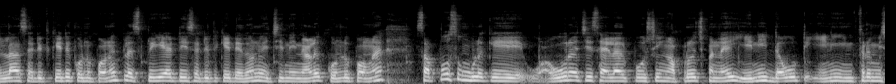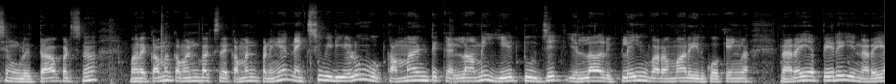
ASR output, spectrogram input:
எல்லா சர்டிஃபிகேட்டும் கொண்டு போகணும். ப்ளஸ் பிஆர்டி சர்டிஃபிகேட் ஏதோ ஒன்று வச்சுருந்தீங்கனாலும் கொண்டு போங்க. சப்போஸ் உங்களுக்கு ஊராட்சி செயலர் போஸ்டிங் அப்ரோச் பண்ண எனி டவுட் எனி இன்ஃபர்மேஷன் உங்களுக்கு தேவைப்படுச்சுன்னா மறக்காமல் கமெண்ட் பாக்ஸில் கமெண்ட் பண்ணுங்கள் நெக்ஸ்ட் வீடியோவில் உங்கள் கமெண்ட்டுக்கு எல்லாமே ஏ டு ஜெட் எல்லா ரிப்ளையும் வர மாதிரி இருக்கும் ஓகேங்களா நிறைய பேர் நிறைய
